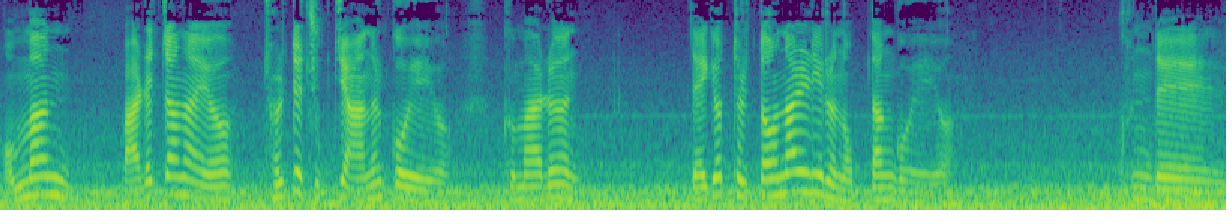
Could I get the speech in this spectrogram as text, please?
엄만 말했잖아요. 절대 죽지 않을 거예요. 그 말은 내 곁을 떠날 일은 없단 거예요. 근데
